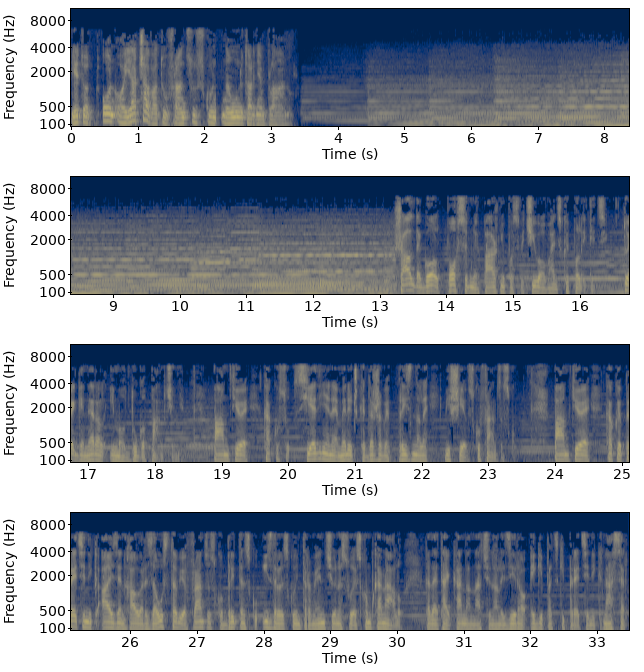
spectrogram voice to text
i eto, on ojačava tu Francusku na unutarnjem planu. Charles de Gaulle posebno je pažnju posvećivao vanjskoj politici. Tu je general imao dugo pamćenje. Pamtio je kako su Sjedinjene američke države priznale Višijevsku Francusku. Pamtio je kako je predsjednik Eisenhower zaustavio francusko-britansku izraelsku intervenciju na Suezkom kanalu, kada je taj kanal nacionalizirao egipatski predsjednik Nasser.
